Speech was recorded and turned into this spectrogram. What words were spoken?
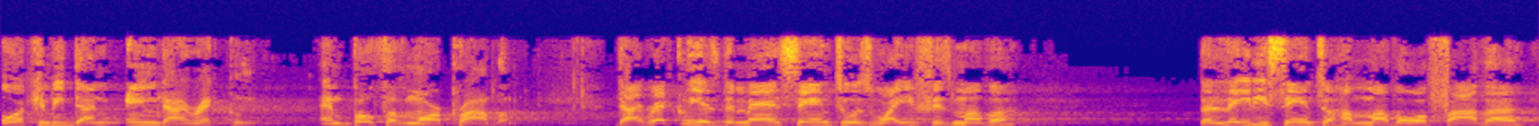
or it can be done indirectly. And both of them are a problem. Directly is the man saying to his wife, his mother, the lady saying to her mother or father,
